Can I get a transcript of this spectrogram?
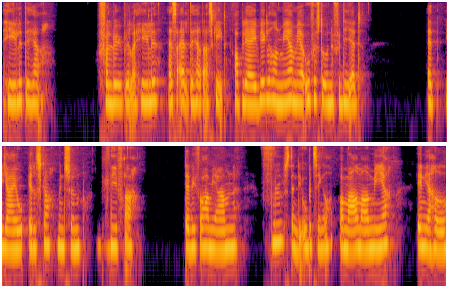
hele det her forløb, eller hele, altså alt det her, der er sket. Og bliver i virkeligheden mere og mere uforstående, fordi at, at jeg jo elsker min søn lige fra, da vi får ham i armene, fuldstændig ubetinget, og meget, meget mere, end jeg havde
